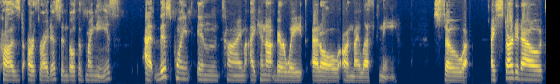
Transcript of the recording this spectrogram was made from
caused arthritis in both of my knees at this point in time, I cannot bear weight at all on my left knee. So I started out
